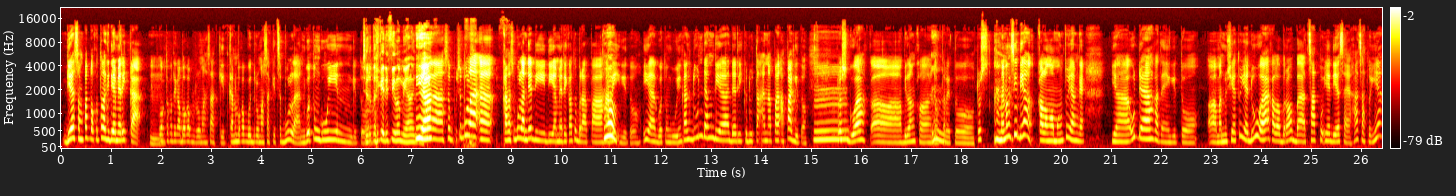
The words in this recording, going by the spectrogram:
dia sempat waktu itu lagi di Amerika waktu ketika bokap di rumah sakit karena bokap gue di rumah sakit sebulan gue tungguin gitu Ceritanya kayak di film ya. lanjut. Iya. Iya, se- sebulan eh, karena sebulan dia di di Amerika tuh berapa hari gitu. Iya, gue tungguin kan diundang dia dari kedutaan apa apa gitu. Hmm. Terus gue bilang ke dokter itu. Terus memang sih dia kalau ngomong tuh yang kayak ya udah katanya gitu. Eh, manusia tuh ya dua kalau berobat. Satu ya dia sehat satunya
